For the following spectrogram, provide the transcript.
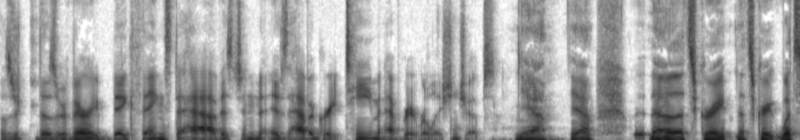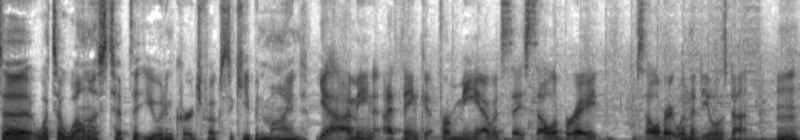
Those are those are very big things to have is to is to have a great team and have great relationships. Yeah, yeah, no, that's great. That's great. What's a what's a wellness tip that you would encourage folks to keep in mind? Yeah, I mean, I think for me, I would say celebrate celebrate when the deal is done. Mm.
